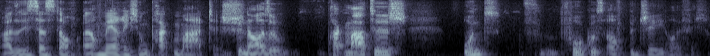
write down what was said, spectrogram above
Also ist das doch auch mehr Richtung pragmatisch. Genau, also pragmatisch und Fokus auf Budget häufig.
